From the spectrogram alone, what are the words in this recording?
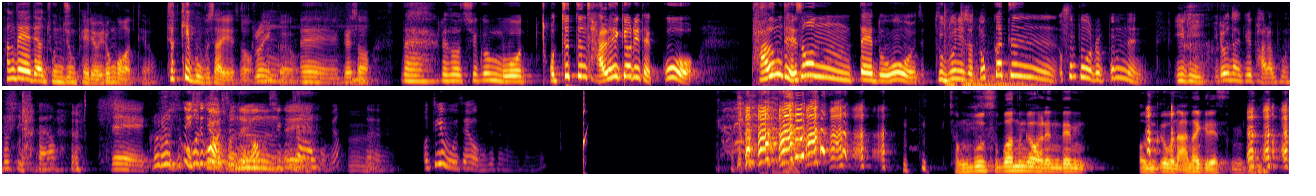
상대에 대한 존중, 배려 이런 것 같아요. 특히 부부 사이에서. 그러니까요. 네, 그래서 네, 그래서 지금 뭐 어쨌든 잘 해결이 됐고 다음 대선 때도 두 분이서 똑같은 후보를 뽑는 일이 일어나길 바라봅니다. 그럴 수 있을까요? 네, 그럴 수도 있을 것 같은데요. 저는. 지금 네. 상황 보면. 음. 네. 어떻게 보세요, 엄기선 변호사님? 정부 수반과 관련된 언급은 안 하기로 했습니다.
